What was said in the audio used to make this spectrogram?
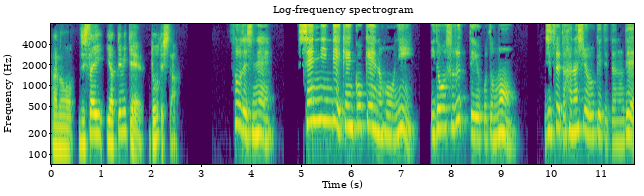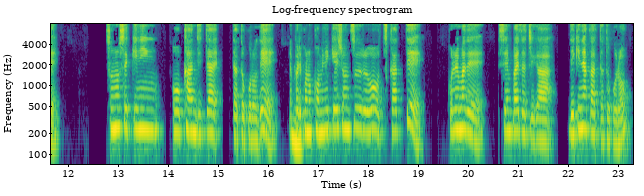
あの、実際やってみてどうでした？そうですね。専任で健康経営の方に移動するっていうことも、実を言うと話を受けてたので、その責任を感じたところで、やっぱりこのコミュニケーションツールを使って、これまで先輩たちができなかったところ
